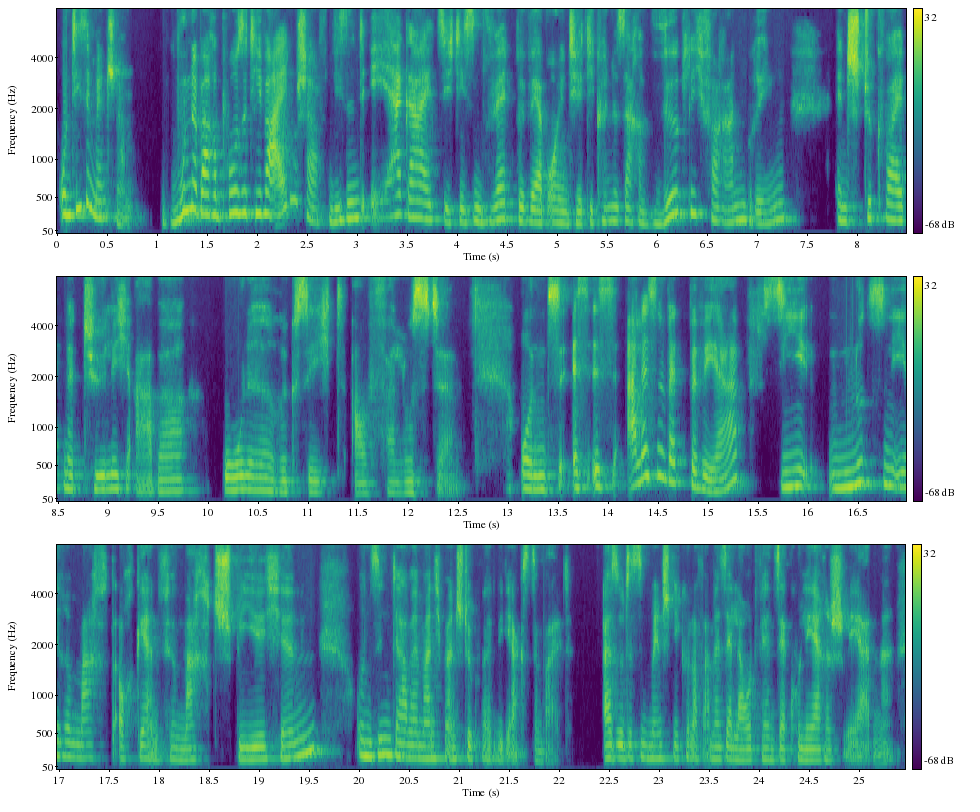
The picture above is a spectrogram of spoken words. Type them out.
Und diese Menschen haben wunderbare positive Eigenschaften. Die sind ehrgeizig, die sind wettbewerborientiert, die können eine Sache wirklich voranbringen. Ein Stück weit natürlich aber ohne Rücksicht auf Verluste. Und es ist alles ein Wettbewerb. Sie nutzen ihre Macht auch gern für Machtspielchen und sind dabei manchmal ein Stück weit wie die Axt im Wald. Also das sind Menschen, die können auf einmal sehr laut werden, sehr cholerisch werden.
